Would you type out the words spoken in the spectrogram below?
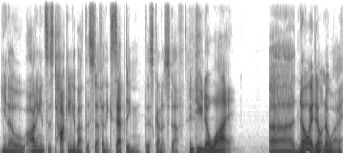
you know, audiences talking about this stuff and accepting this kind of stuff. And do you know why? Uh, no, I don't know why.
